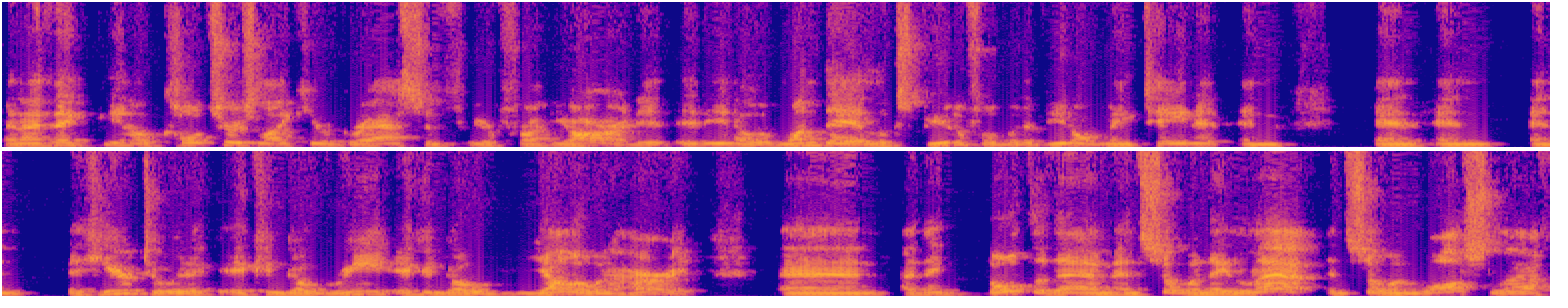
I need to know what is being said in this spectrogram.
And I think you know, culture's like your grass in your front yard. It, it you know, one day it looks beautiful, but if you don't maintain it and and and and adhere to it, it, it can go green. It can go yellow in a hurry. And I think both of them. And so when they left, and so when Walsh left,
